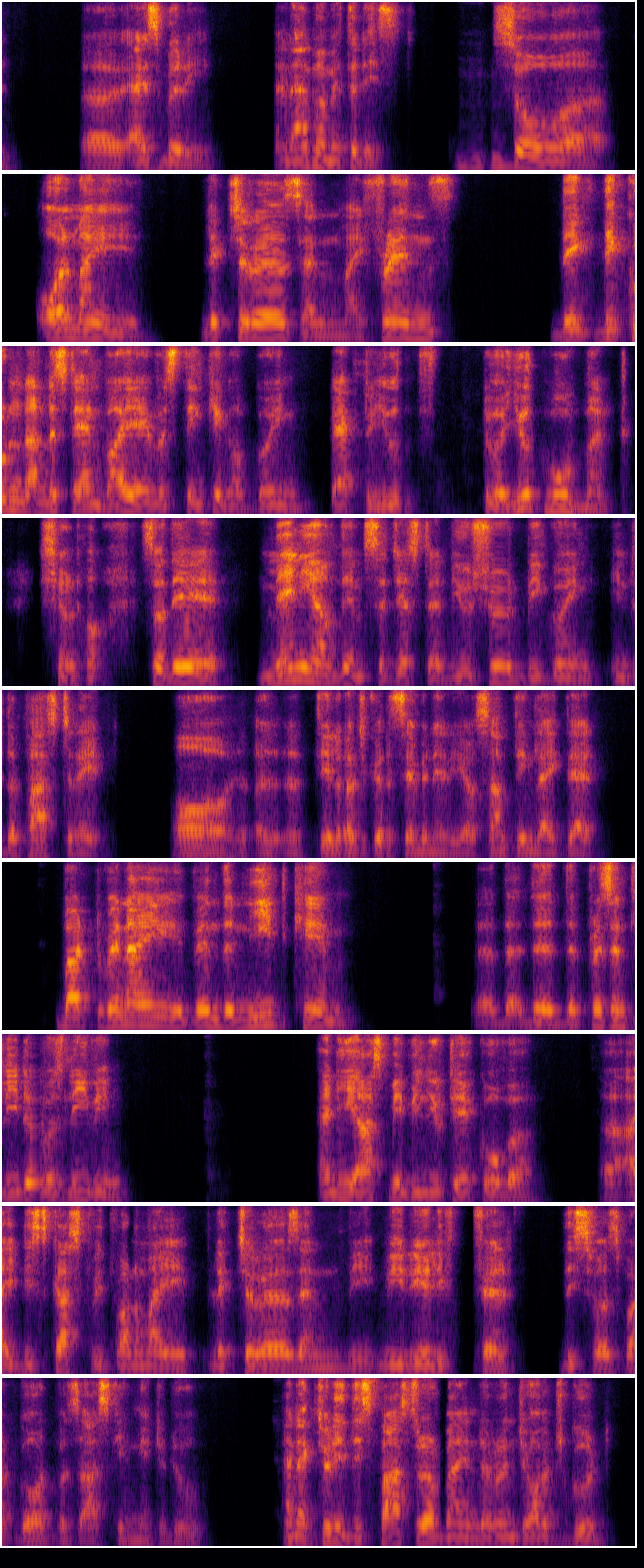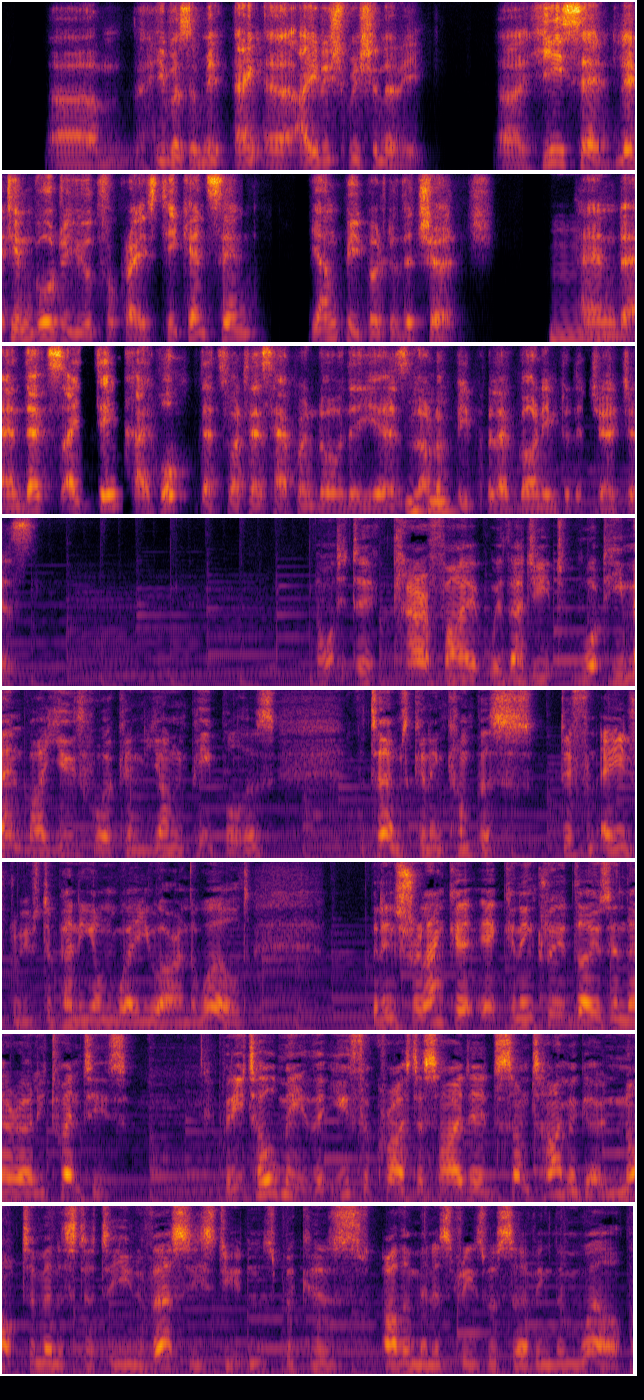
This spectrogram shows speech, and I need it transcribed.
uh, Asbury, and I'm a Methodist. Mm-hmm. So uh, all my lecturers and my friends, they they couldn't understand why I was thinking of going back to youth to a youth movement. You know, so they many of them suggested you should be going into the pastorate or a, a theological seminary or something like that. But when I when the need came, uh, the, the the present leader was leaving, and he asked me, "Will you take over?" uh, I discussed with one of my lecturers, and we, we really felt this was what God was asking me to do. And actually, this pastor of mine, Reverend George Good, um, he was an uh, Irish missionary. Uh, he said, let him go to Youth for Christ. He can send young people to the church. Mm. And, and that's, I think, I hope that's what has happened over the years. A lot mm-hmm. of people have gone into the churches. I wanted to clarify with Ajith what he meant by youth work and young people, as the terms can encompass different age groups depending on where you are in the world. But in Sri Lanka, it can include those in their early 20s. But he told me that Youth for Christ decided some time ago not to minister to university students because other ministries were serving them well.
